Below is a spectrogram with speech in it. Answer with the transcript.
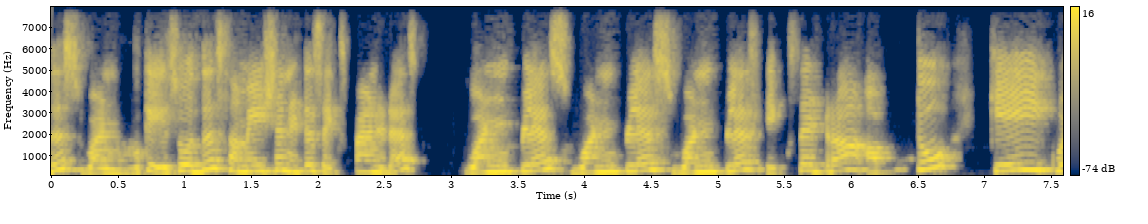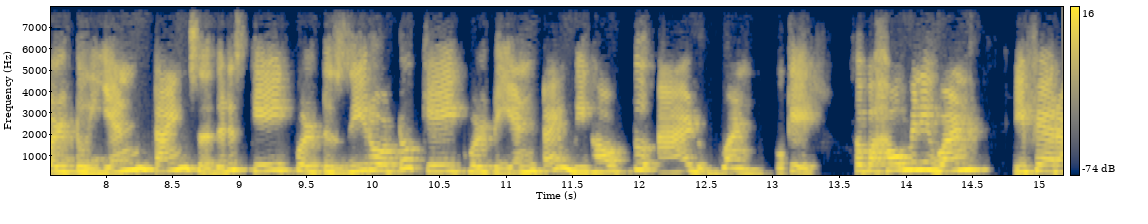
this 1 okay so this summation it is expanded as 1 plus 1 plus 1 plus etc up to k equal to n times. That is k equal to 0 to k equal to n time. We have to add 1 okay. So but how many 1 if you are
